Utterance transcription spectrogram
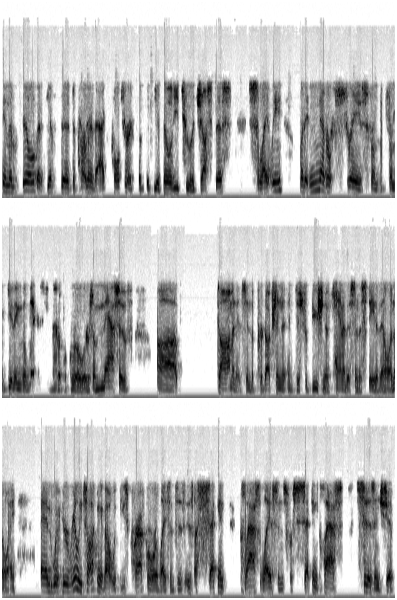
in the bill that give the Department of Agriculture the ability to adjust this slightly, but it never strays from from giving the legacy medical growers a massive uh, dominance in the production and distribution of cannabis in the state of Illinois. And what you're really talking about with these craft grower licenses is a second class license for second class citizenship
